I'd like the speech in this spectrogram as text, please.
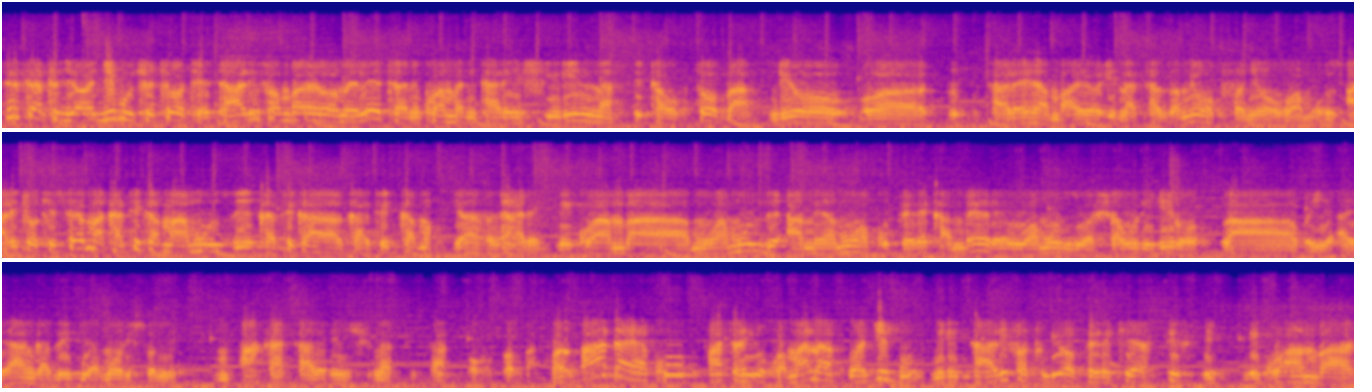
Sisi hatujawajibu chochote. Taarifa ambayo wameleta ni kwamba ni tarehe ishirini na sita Oktoba ndio uh, tarehe ambayo inatazamiwa kufanyiwa uamuzi. Alichokisema katika maamuzi katika katika mahojiano yale ni kwamba mwamuzi ameamua kupeleka mbele uamuzi wa shauri hilo la ya Yanga dhidi ya Morrison mpaka tarehe ishirini na sita Baada ya kupata hiyo, kwa maana ya kuwajibu, ni taarifa tuliyopelekea sisi ni kwamba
